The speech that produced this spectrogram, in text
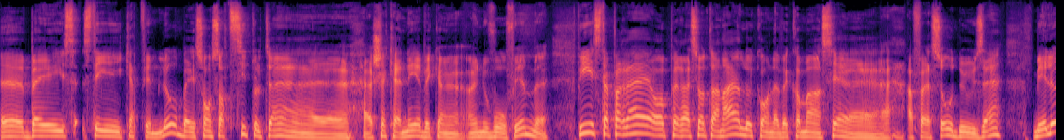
ben, ces quatre films-là, ben, sont sortis tout le temps à chaque année avec un, nouveau film. Puis c'est après Opération Tonnerre qu'on avait commencé à, faire ça deux ans. Mais là,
